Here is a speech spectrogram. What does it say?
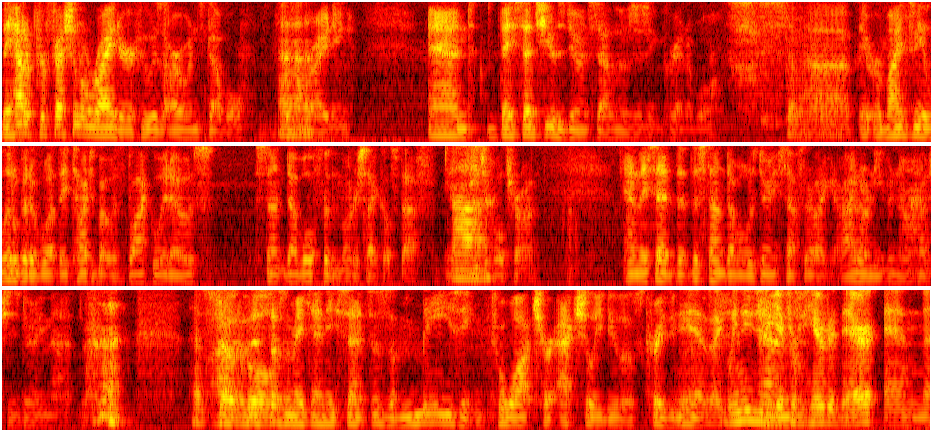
They had a professional rider who was Arwen's double for Uh-huh. riding. And they said she was doing stuff that was just incredible. So cool. Uh, it reminds me a little bit of what they talked about with Black Widow's stunt double for the motorcycle stuff in Ah. Age of Ultron. And they said that the stunt double was doing stuff. They're like, I don't even know how she's doing that. That's so Uh, cool. This doesn't make any sense. This is amazing to watch her actually do those crazy moves. yeah, it's like we need you to get from here to there and uh,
